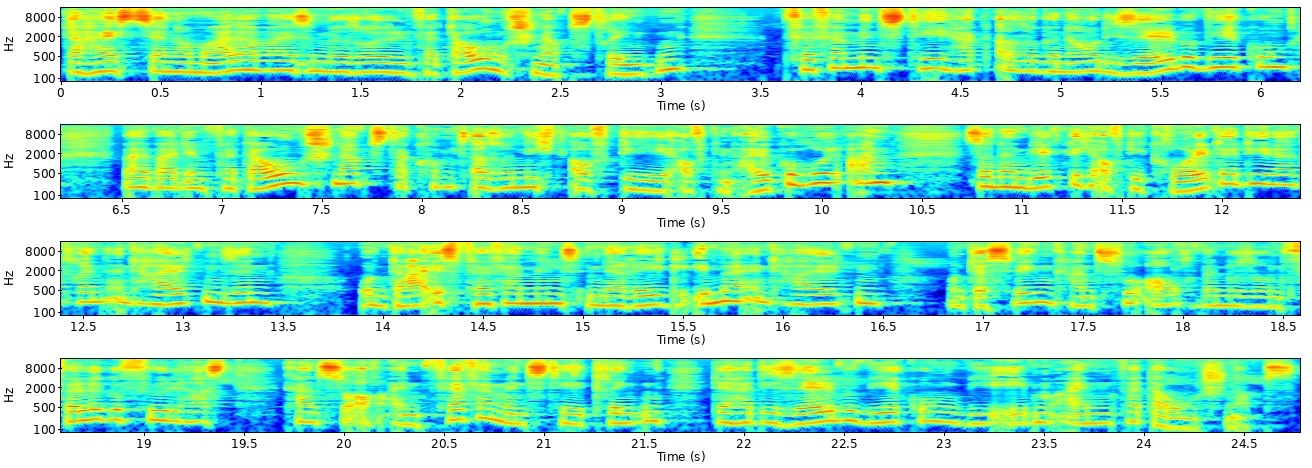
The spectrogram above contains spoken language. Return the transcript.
Da heißt es ja normalerweise, wir sollen Verdauungsschnaps trinken. Pfefferminztee hat also genau dieselbe Wirkung, weil bei dem Verdauungsschnaps, da kommt es also nicht auf, die, auf den Alkohol an, sondern wirklich auf die Kräuter, die da drin enthalten sind. Und da ist Pfefferminz in der Regel immer enthalten. Und deswegen kannst du auch, wenn du so ein Völlegefühl hast, kannst du auch einen Pfefferminztee trinken. Der hat dieselbe Wirkung wie eben einen Verdauungsschnaps.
